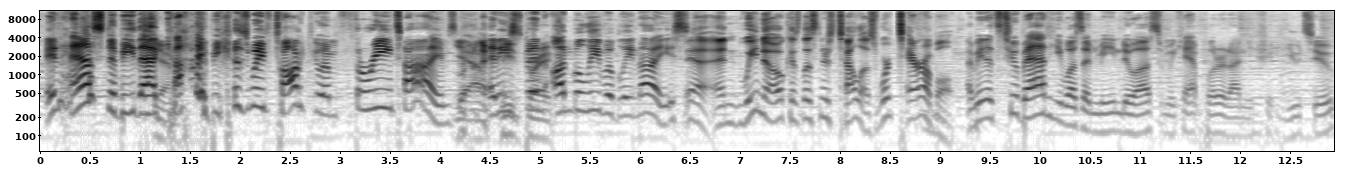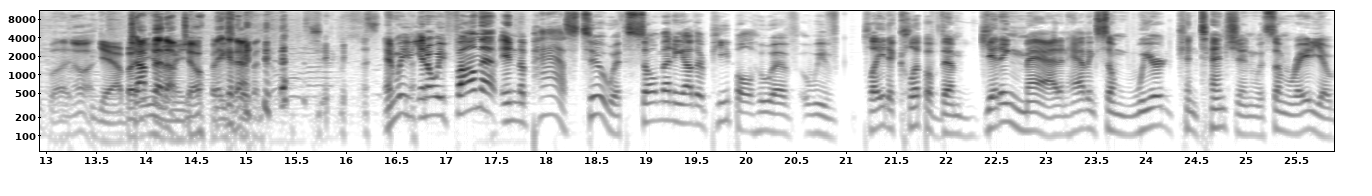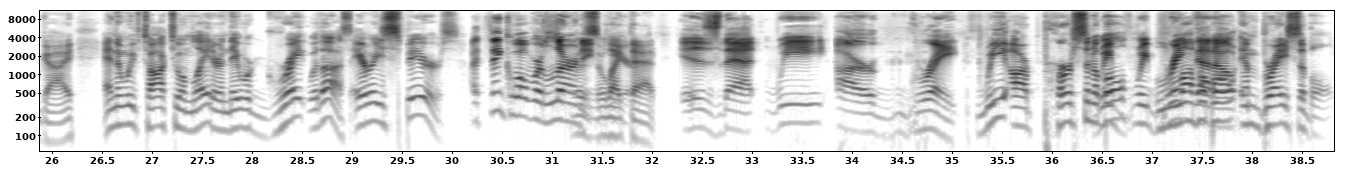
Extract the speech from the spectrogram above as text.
It has to be that Yeah. guy because we've talked to him three times. Yeah, and he's he's been great. unbelievably nice. Yeah, and we know because listeners tell us we're terrible. I mean, it's too bad he wasn't mean to us, and we can't put it on YouTube. But I. Yeah, but, chop that know, up, he- Joe. but Make he's it happen. And we, you know, we found that in the past too, with so many other people who have we've played a clip of them getting mad and having some weird contention with some radio guy, and then we've talked to them later, and they were great with us. Aries Spears I think what we're learning like here that. is that we are great. We are personable, We- we bring that lovable, out. embraceable.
